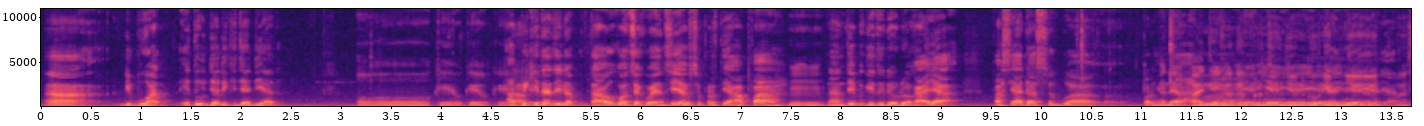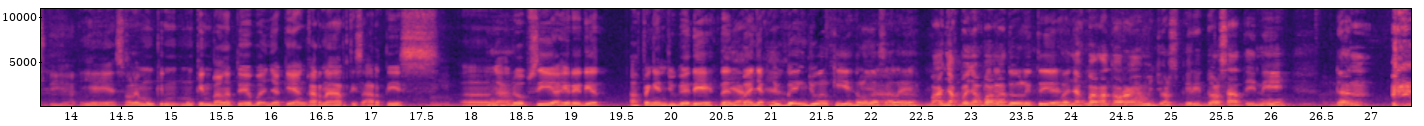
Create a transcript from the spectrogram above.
eh, dibuat itu jadi kejadian. Oh, oke oke oke. Tapi Oke, kita oke. tidak tahu konsekuensinya seperti apa. Mm-mm. Nanti begitu dia udah kaya, pasti ada sebuah permintaan. Ada apa aja yang- Iya, iya, perjanjian iya, goibnya iya, ya, iya. pasti ya. Iya ya, soalnya mungkin mungkin banget tuh ya banyak yang karena artis-artis Hmm. eh, ngadopsi akhirnya dia ah pengen juga deh dan Iya, banyak iya. juga yang jual ki ya kalau nggak salah ya. Banyak banyak Spirit banget doll itu ya. Banyak banget orang yang menjual spirit doll saat ini dan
